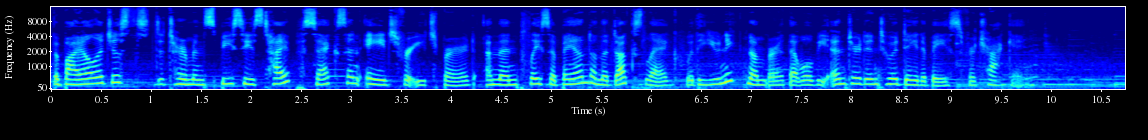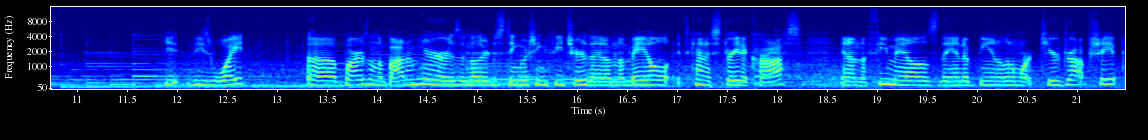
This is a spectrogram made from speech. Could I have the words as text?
The biologists determine species type, sex, and age for each bird, and then place a band on the duck's leg with a unique number that will be entered into a database for tracking these white uh, bars on the bottom here is another distinguishing feature that on the male it's kind of straight across and on the females they end up being a little more teardrop shape.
